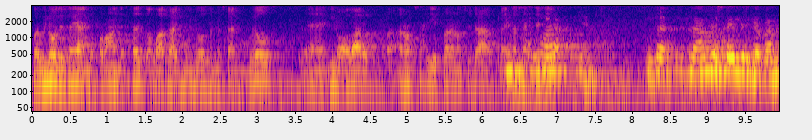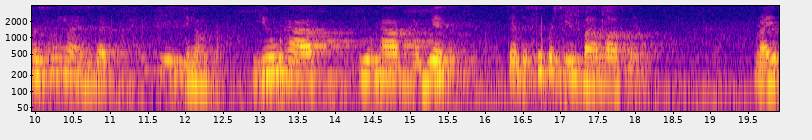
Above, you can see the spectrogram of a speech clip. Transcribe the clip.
But we know there's ayat in the Quran that says Allah guides whom He wills and misguides whom He wills. And you know, a lot of I don't know if it's a hadith, but I know it's a dua. Yes, Allah, yeah. The, the understanding of Ahl Sunnah is that, you know, you have, you have a will that is superseded by Allah's will. Right?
